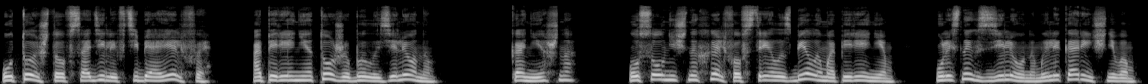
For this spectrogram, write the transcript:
у той, что всадили в тебя эльфы, оперение тоже было зеленым. Конечно. У солнечных эльфов стрелы с белым оперением, у лесных с зеленым или коричневым,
